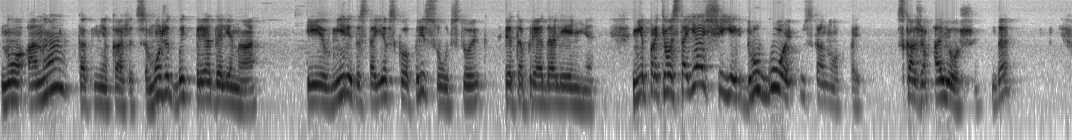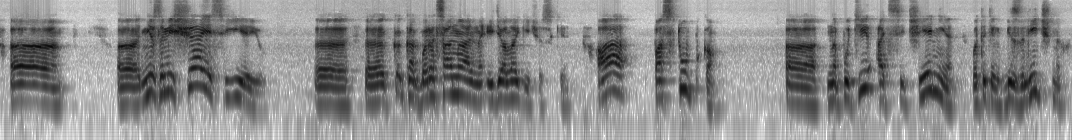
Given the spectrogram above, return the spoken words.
но она, как мне кажется, может быть преодолена. И в мире Достоевского присутствует это преодоление, не противостоящее ей другой установкой, скажем, Алёши, да? э, э, не замещаясь ею э, э, как бы рационально, идеологически, а поступком э, на пути отсечения вот этих безличных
